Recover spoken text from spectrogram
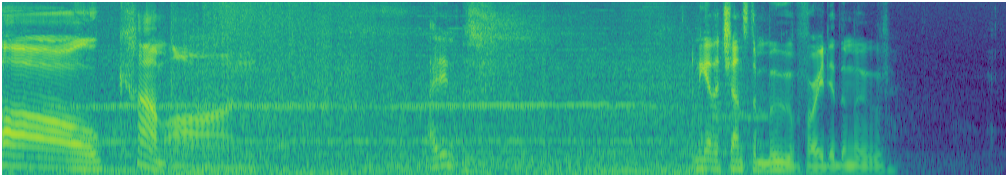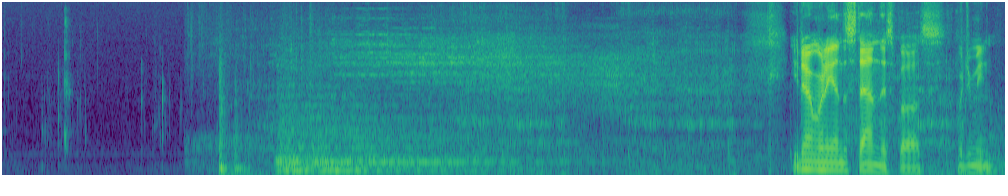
Oh, come on. I didn't... I didn't get the chance to move before he did the move. You don't really understand this, boss. What do you mean?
